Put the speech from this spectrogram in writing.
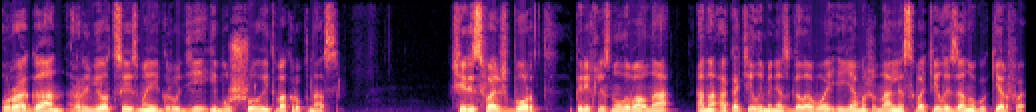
ураган рвется из моей груди и бушует вокруг нас. Через фальшборт перехлестнула волна, она окатила меня с головой, и я машинально схватилась за ногу Керфа.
